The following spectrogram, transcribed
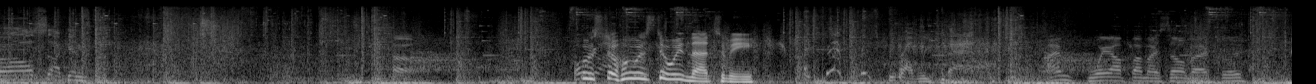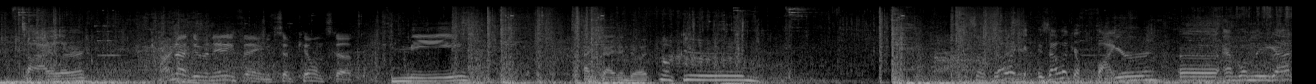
Oh, sucking. Who's do- who is doing that to me? Probably fat. I'm way off by myself, actually. Tyler. I'm not doing anything except killing stuff. Me. Actually, I didn't do it. it. Is that like, is that like a fire uh, emblem that you got?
